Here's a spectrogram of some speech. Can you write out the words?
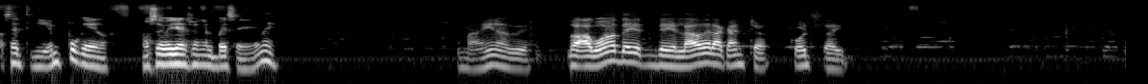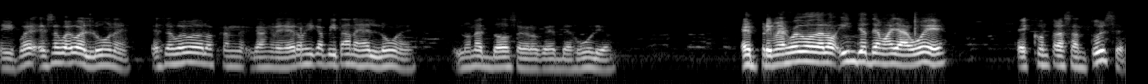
hace tiempo que no, se veía eso en el BCN. Imagínate. Los abonos del de, lado de la cancha, Courtside. Y pues ese juego es el lunes. ese juego de los cangrejeros y capitanes es el lunes. El lunes 12 creo que es de julio. El primer juego de los indios de Mayagüez es contra Santurce.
